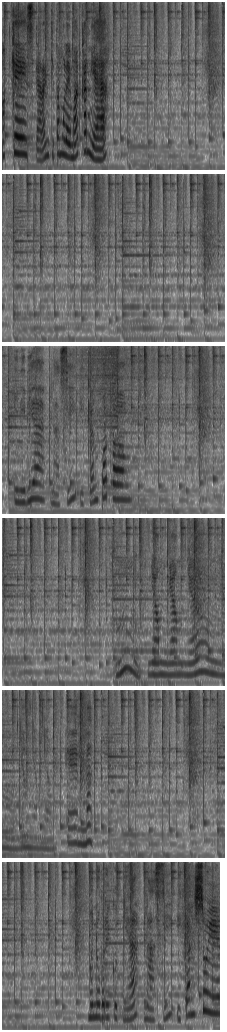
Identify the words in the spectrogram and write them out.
Oke, sekarang kita mulai makan ya. Ini dia nasi ikan potong. Hmm, nyam nyam nyam, nyam nyam nyam, enak. Menu berikutnya nasi ikan suwir.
